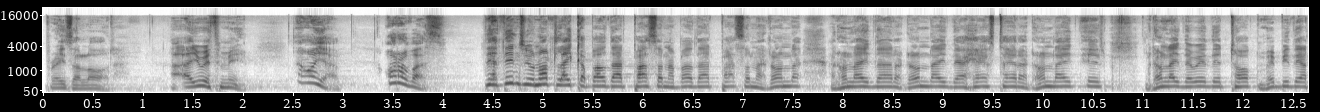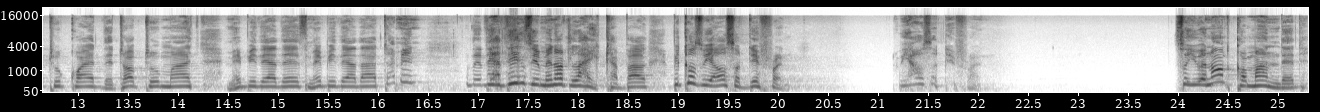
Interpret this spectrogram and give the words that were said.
Praise the Lord. Are you with me? Oh, yeah. All of us. There are things you not like about that person, about that person. I don't like, I don't like that. I don't like their hairstyle. I don't like this. I don't like the way they talk. Maybe they are too quiet. They talk too much. Maybe they are this. Maybe they are that. I mean, there are things you may not like about because we are also different. We are also different. So you are not commanded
